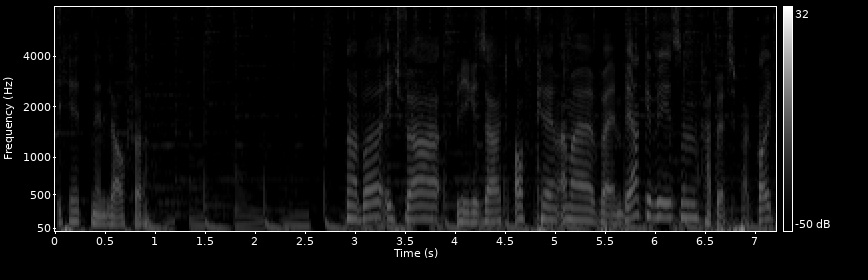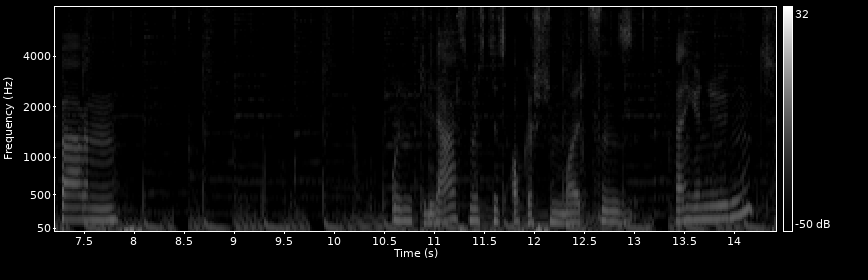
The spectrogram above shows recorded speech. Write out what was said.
hier hinten laufe. Aber ich war, wie gesagt, off-cam einmal beim Berg gewesen, habe jetzt ein paar Goldbarren. Und Glas müsste es auch geschmolzen sein genügend.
